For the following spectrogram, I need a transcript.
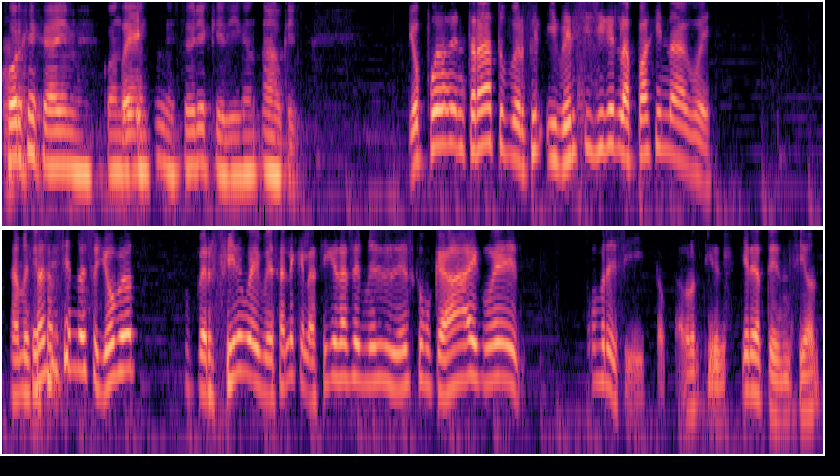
Jorge Jaime, cuando cuenten una historia que digan. Ah, ok. Yo puedo entrar a tu perfil y ver si sigues la página, güey. O sea, me estás diciendo eso. Yo veo tu perfil, güey. Me sale que la sigues hace meses y es como que, ay, güey. Pobrecito, cabrón. Tiene, quiere atención.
